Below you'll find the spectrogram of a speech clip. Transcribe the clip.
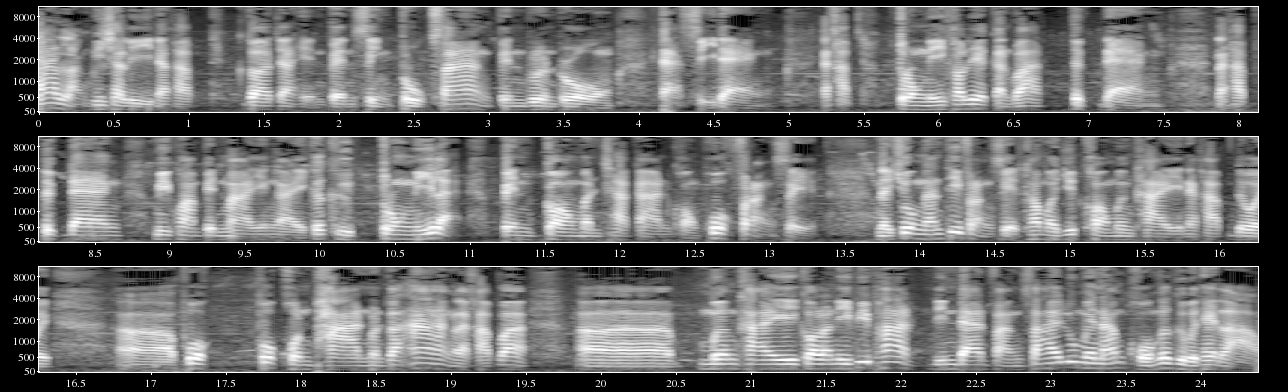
ด้านหลังพี่ชลีนะครับก็จะเห็นเป็นสิ่งปลูกสร้างเป็นเรือนโรงแต่สีแดงนะครับตรงนี้เขาเรียกกันว่าตึกแดงนะครับตึกแดงมีความเป็นมาอย่างไง ก็คือตรงนี้แหละเป็นกองบัญชาการของพวกฝรั่งเศส ในช่วงนั้นที่ฝรั่งเศสเข้ามายึดครองเมืองไทยนะครับ โดยพวก พวกคนพาลมันก็อ้างแหละครับว่าเมืองไทยกรณีพิพาทดินแดนฝั่งซ้ายลุ่มแม่น้ำโขงก็คือประเทศลาว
